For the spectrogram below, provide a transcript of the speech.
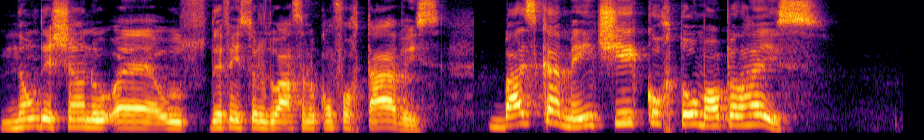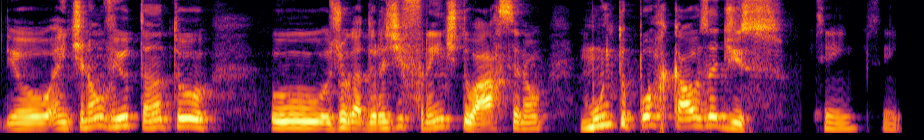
não deixando é, os defensores do Arsenal confortáveis, basicamente cortou o mal pela raiz. Eu, a gente não viu tanto os jogadores de frente do Arsenal, muito por causa disso. Sim, sim.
